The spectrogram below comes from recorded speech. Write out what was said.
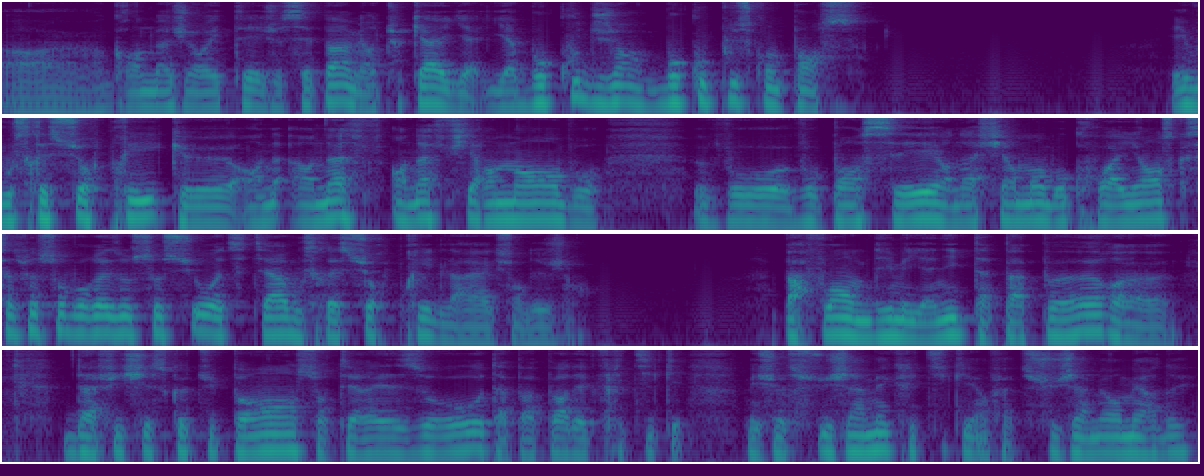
Grande majorité, je sais pas, mais en tout cas, il y, a beaucoup de gens, beaucoup plus qu'on pense. Et vous serez surpris qu'en en, affirmant vos, pensées, en affirmant vos croyances, que ce soit sur vos réseaux sociaux, etc., vous serez surpris de la réaction des gens. Parfois, on me dit, mais Yannick, t'as pas peur euh, d'afficher ce que tu penses sur tes réseaux, t'as pas peur d'être critiqué. Mais je suis jamais critiqué, en fait. Je suis jamais emmerdé.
